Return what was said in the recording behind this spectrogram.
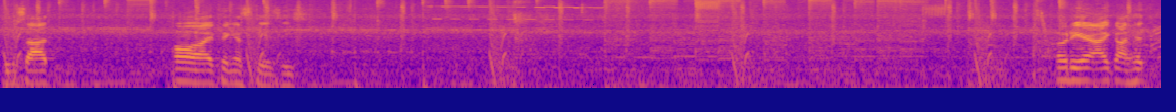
Who's that? Oh, I think it's Daisy's. Oh dear, I got hit.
